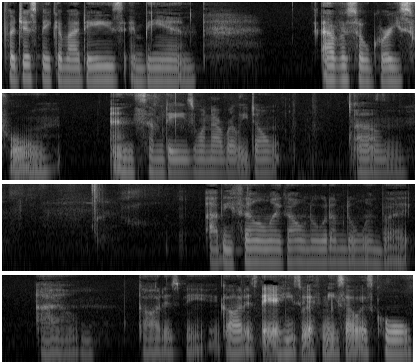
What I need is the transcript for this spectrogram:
for just making my days and being ever so graceful and some days when I really don't um I be feeling like I don't know what I'm doing but um God is being God is there. He's with me so it's cool.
